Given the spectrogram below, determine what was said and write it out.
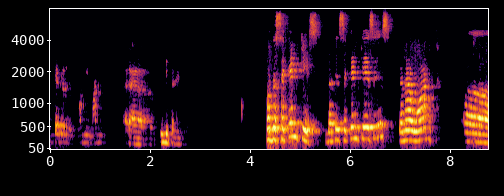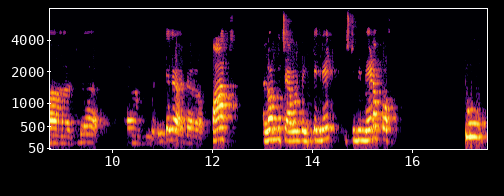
integral with only one uh, independent For the second case, that is second case is when I want uh, the um, integral, the path along which I want to integrate is to be made up of two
